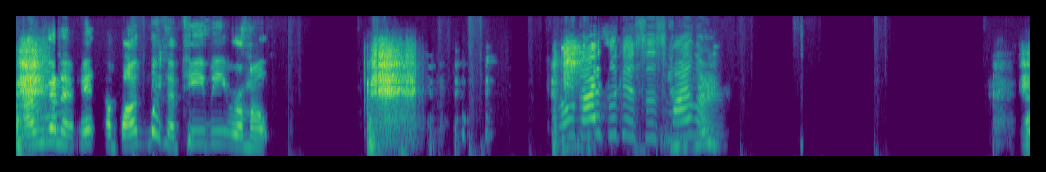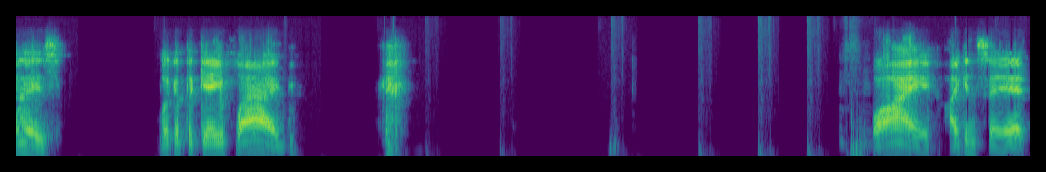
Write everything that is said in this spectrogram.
I'm gonna hit a bug with a TV remote. Oh guys, look at the smiler. Guys, look at the gay flag. Why? I can say it.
